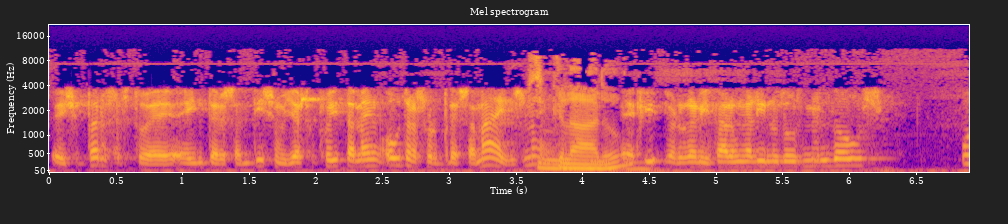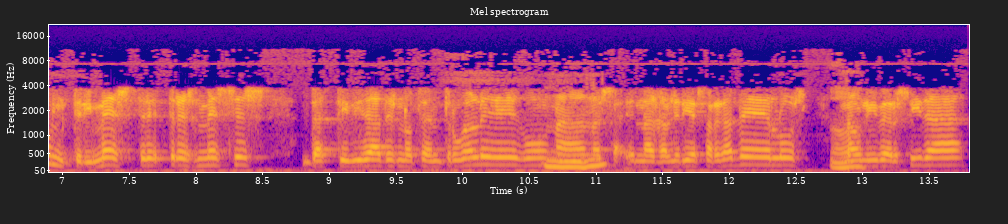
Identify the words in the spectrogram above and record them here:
E isto é, é interesantísimo e iso foi tamén outra sorpresa máis non? Sí, claro. e, organizaron ali no 2002 un trimestre, tres meses de actividades no Centro Galego, na, uh -huh. na, na Galería Sargadelos, oh. na Universidade,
